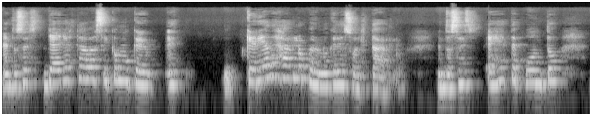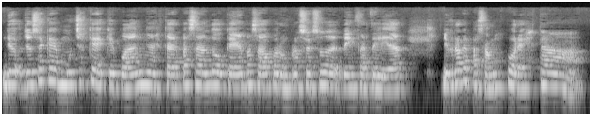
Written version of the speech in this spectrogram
Entonces ya yo estaba así como que quería dejarlo, pero no quería soltarlo. Entonces, es este punto, yo, yo sé que muchas que, que, puedan estar pasando o que hayan pasado por un proceso de, infertilidad, yo creo que pasamos por esta,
